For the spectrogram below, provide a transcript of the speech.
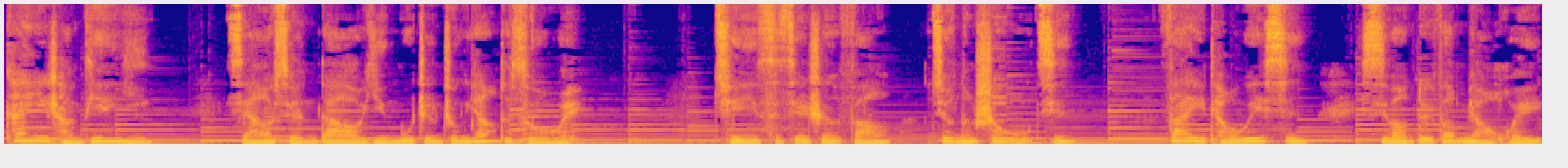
看一场电影，想要选到荧幕正中央的座位。去一次健身房就能瘦五斤。发一条微信，希望对方秒回，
